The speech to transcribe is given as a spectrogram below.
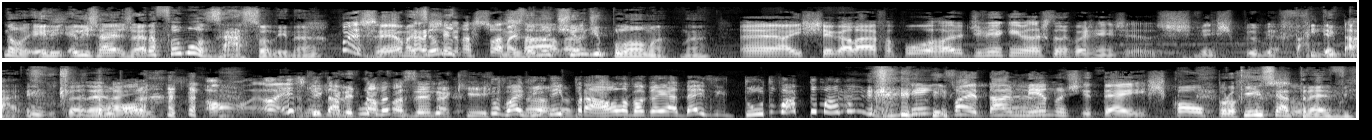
Não, ele, ele já, já era famosaço ali, né? Pois é, o mas cara eu chega não, na sua mas sala. eu não tinha um diploma, né? É, aí chega lá e fala, porra, olha, adivinha quem tá estudando com a gente? É o Steven Spielberg, filha que da puta, né? Aí, ó, esse O filho que da ele puta tá vai- fazendo aqui? Tu vai vir nem pra aula, vai ganhar 10 em tudo, vai tomar no. Quem vai dar menos de 10? Qual o professor? Quem se atreve?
